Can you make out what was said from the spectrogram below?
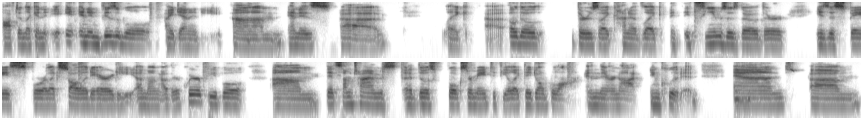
often like an an invisible identity um, and is uh, like uh, although there's like kind of like it, it, seems as though there is a space for like solidarity among other queer people um, that sometimes uh, those folks are made to feel like they don't belong and they're not included. And um,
